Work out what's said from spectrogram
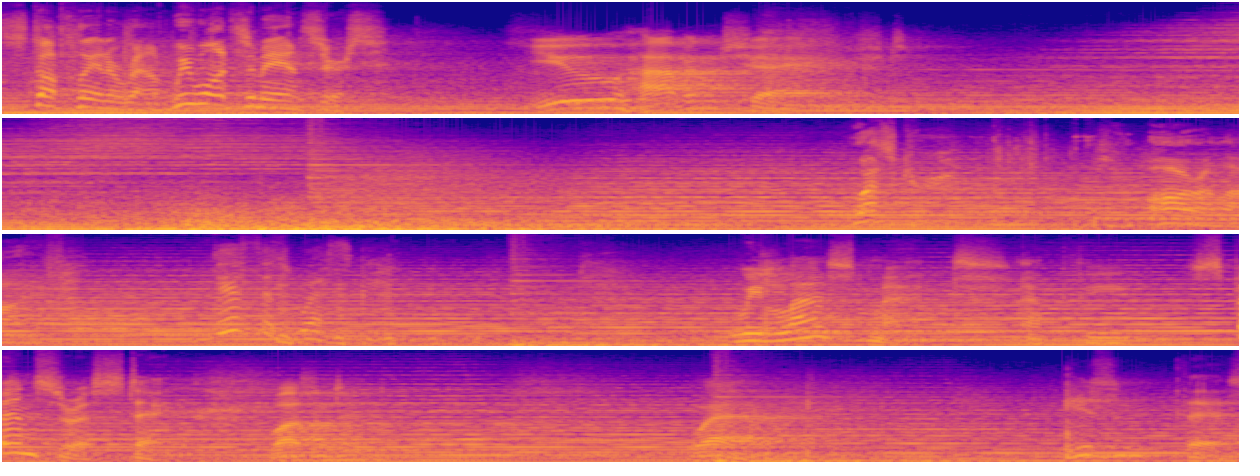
Stop playing around. We want some answers. You haven't changed. Wesker, you are alive. This is Wesker. We last met at the Spencer estate, wasn't it? Well, isn't this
